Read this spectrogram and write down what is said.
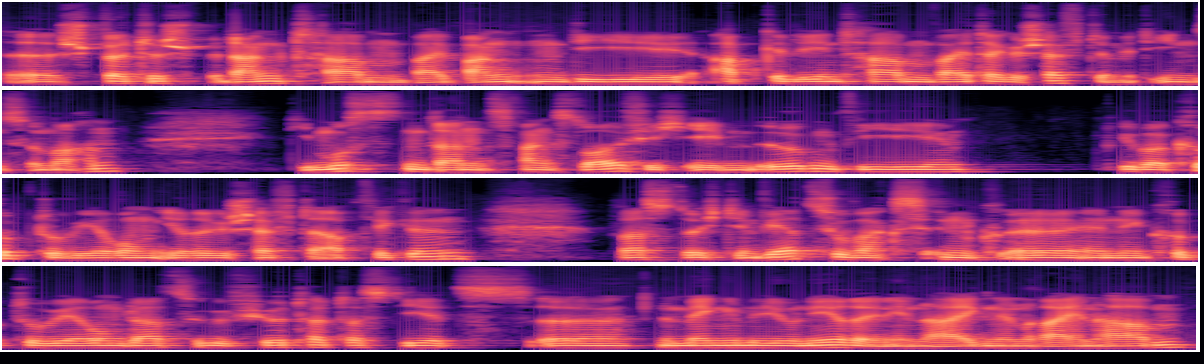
äh, spöttisch bedankt haben bei Banken, die abgelehnt haben, weiter Geschäfte mit ihnen zu machen. Die mussten dann zwangsläufig eben irgendwie über Kryptowährungen ihre Geschäfte abwickeln, was durch den Wertzuwachs in, äh, in den Kryptowährungen dazu geführt hat, dass die jetzt äh, eine Menge Millionäre in ihren eigenen Reihen haben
